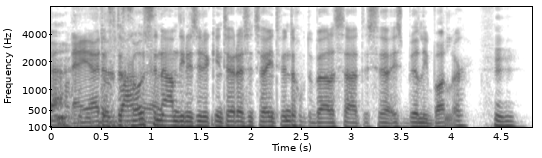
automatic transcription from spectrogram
ja. Nee, ja, de, de grootste naam die natuurlijk in 2022 op de bellen staat is, uh, is Billy Butler.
